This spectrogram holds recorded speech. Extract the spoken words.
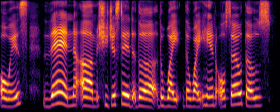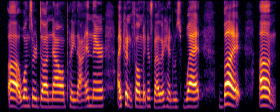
always. Then um, she just did the the white the white hand also. Those uh, ones are done now. I'm putting that in there. I couldn't film it because my other hand was wet, but um,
